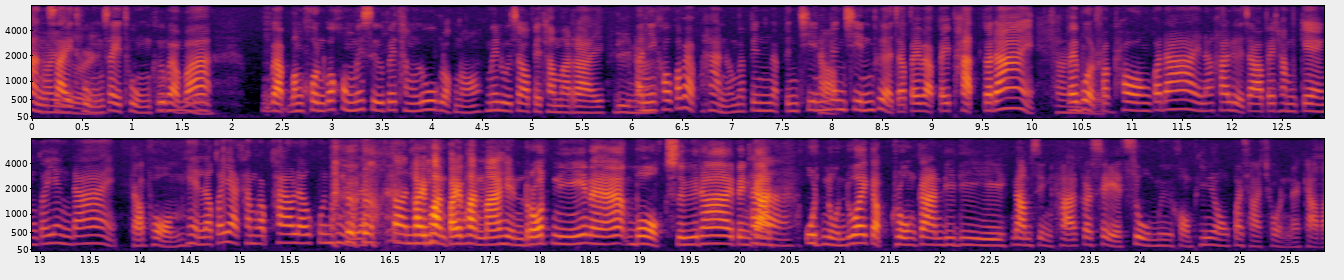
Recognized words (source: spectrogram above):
หั่นใช่ใส่เลยถุงใส่ถุงคืออมแบบว่า แบบบางคนก็คงไม่ซื้อไปทั้งลูกหรอกเนาะไม่รู้จะเอาไปทำอะไรๆดีนะอันนี้เขาก็แบบหั่นออกมาเป็นแบบเป็นชิ้นครับเป็นชิ้นเผื่อจะไปแบบไปผัดก็ได้ใช่ไปบดเลยฟักทองก็ได้นะคะ หรือจะเอาไปทำแกงก็ยังได้ ครับผม เห็นแล้วก็อยากทำกับข้าวแล้วคุณหิวแล้วตอนใครนี้ผ่านไปผ่านมาเห็นรถนี้นะฮะโบกซื้อได้เป็นการค่ะอุดหนุนด้วยกับโครงการดีๆนำสินค้าเกษตรสู่มือของพี่น้องประชาชนนะครับ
